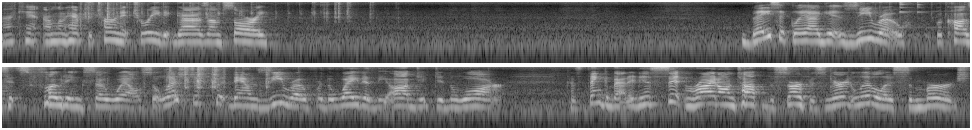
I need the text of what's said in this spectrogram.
I can't, I'm going to have to turn it to read it, guys. I'm sorry. Basically, I get zero because it's floating so well. So let's just put down zero for the weight of the object in the water. Because think about it, it is sitting right on top of the surface. Very little is submerged.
